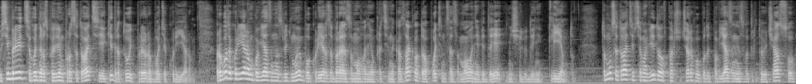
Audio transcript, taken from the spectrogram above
Усім привіт! Сьогодні розповім про ситуації, які дратують при роботі кур'єром. Робота кур'єром пов'язана з людьми, бо кур'єр забирає замовлення у працівника закладу, а потім це замовлення віддає іншій людині клієнту. Тому ситуації в цьому відео в першу чергу будуть пов'язані з витратою часу,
